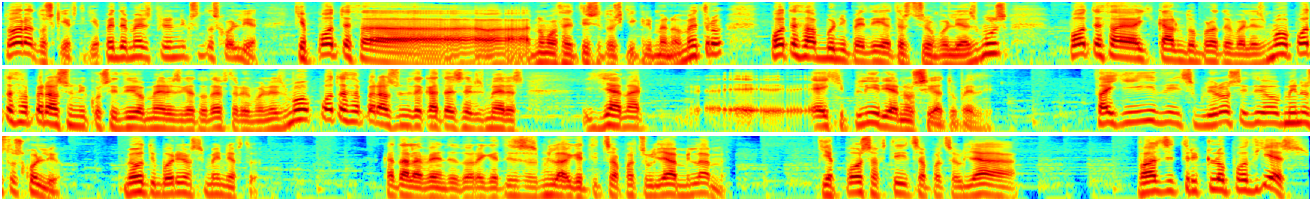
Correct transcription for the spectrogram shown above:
Τώρα το σκέφτηκε, πέντε μέρες πριν ανοίξουν τα σχολεία. Και πότε θα νομοθετήσει το συγκεκριμένο μέτρο, πότε θα μπουν οι παιδίατρε στους εμβολιασμούς, πότε θα κάνουν τον πρώτο εμβολιασμό, πότε θα περάσουν 22 μέρες για το δεύτερο εμβολιασμό, πότε θα περάσουν 14 μέρες για να ε, έχει πλήρη ανοσία το παιδί. Θα έχει ήδη συμπληρώσει δύο μήνες στο σχολείο. Με ό,τι μπορεί να σημαίνει αυτό. Καταλαβαίνετε τώρα γιατί σας μιλάω, γιατί τσαπατσουλιά μιλάμε. Και πώς αυτή η τσαπατσουλιά βάζει τρικλοποδιές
